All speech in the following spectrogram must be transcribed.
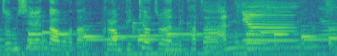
좀 싫은가 보다. 그럼 비켜줘야 돼. 가자. 안녕. 자,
